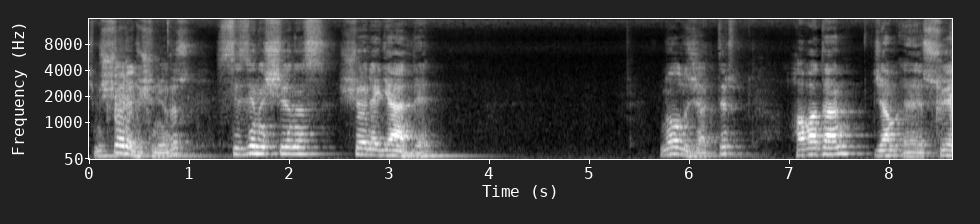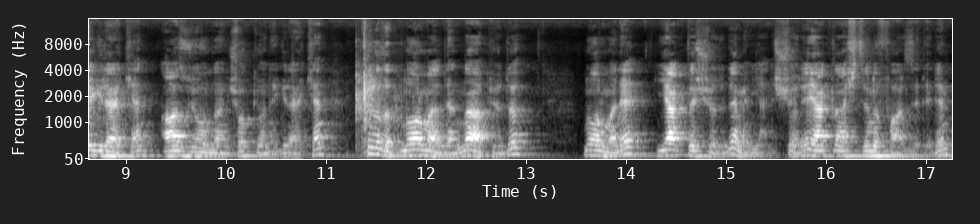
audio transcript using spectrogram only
Şimdi şöyle düşünüyoruz. Sizin ışığınız şöyle geldi. Ne olacaktır? Havadan cam, e, suya girerken az yoğundan çok yoğuna girerken kırılıp normalden ne yapıyordu? Normale yaklaşıyordu değil mi? Yani şöyle yaklaştığını farz edelim.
